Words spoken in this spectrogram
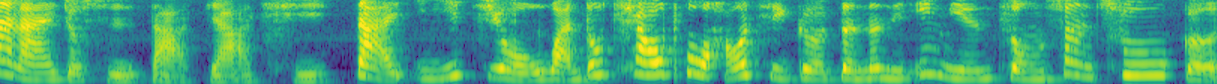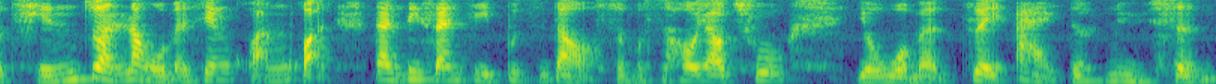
再来就是大家期待已久，碗都敲破好几个，等了你一年，总算出个前传，让我们先缓缓。但第三季不知道什么时候要出。由我们最爱的女神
